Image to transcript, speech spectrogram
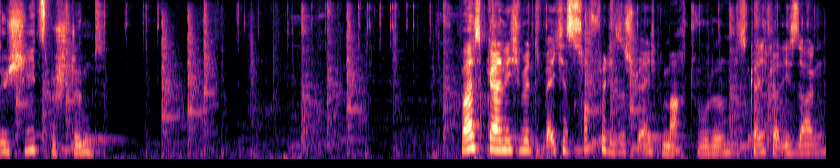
Durch Cheats bestimmt. Weiß gar nicht, mit welcher Software dieses Spiel eigentlich gemacht wurde. Das kann ich gerade nicht sagen.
